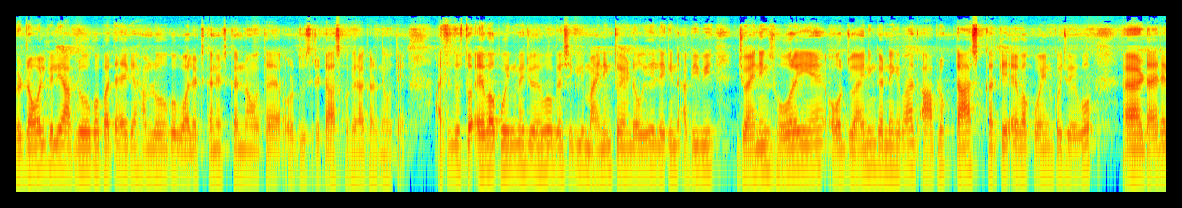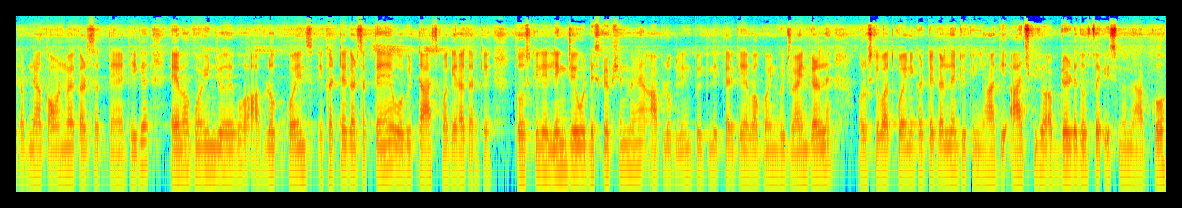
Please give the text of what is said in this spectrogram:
विड्रावल के लिए आप लोगों को पता है कि हम लोगों को वॉलेट कनेक्ट करना होता है और दूसरे टास्क वगैरह करने होते हैं। अच्छा दोस्तों एवा कोइन में जो है वो बेसिकली माइनिंग तो एंड हो गई है, लेकिन अभी भी ज्वाइनिंग्स हो रही हैं और ज्वाइनिंग करने के बाद आप लोग टास्क करके एवा कोइन को जो है वो डायरेक्ट अपने अकाउंट में कर सकते हैं, ठीक है? एवा कोइन जो है वो आप लोग कोइंस इकट्ठे कर सकते हैं, वो भी टास्क वगैरह करके। तो उसके लिए लिंक जो है वो डिस्क्रिप्शन में है, आप लोग लिंक पर क्लिक करके एवा कोइन को ज्वाइन कर लें और उसके बाद कोइन इकट्ठे कर लें, क्योंकि यहाँ की आज की जो अपडेट है दोस्तों, इसमें मैं आपको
